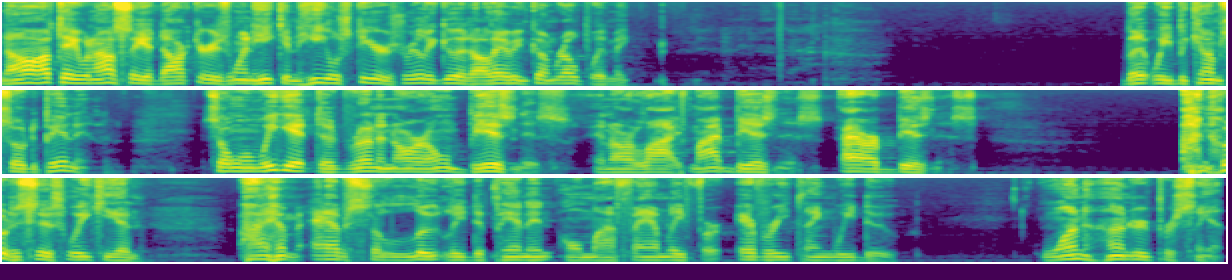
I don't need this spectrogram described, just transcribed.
No, I'll tell you, when I'll see a doctor is when he can heal steers really good. I'll have him come rope with me. But we become so dependent. So when we get to running our own business in our life, my business, our business, I noticed this weekend I am absolutely dependent on my family for everything we do. 100%.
